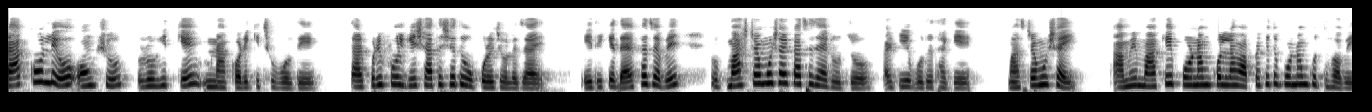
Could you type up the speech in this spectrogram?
রাগ করলেও অংশু রোহিতকে না করে কিছু বলতে। তারপরে ফুলকি সাথে সাথে উপরে চলে যায়। এদিকে দেখা যাবে মাস্টারমশাইয়ের কাছে যায় রুদ্র আর গিয়ে বলতে থাকে, মাস্টারমশাই, আমি মাকে প্রণাম করলাম, আপনাকে তো প্রণাম করতে হবে।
